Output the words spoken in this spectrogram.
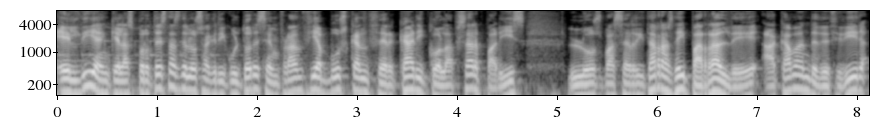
el día en que las protestas de los agricultores en Francia buscan cercar y colapsar París, los baserritarras de Iparralde acaban de decidir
